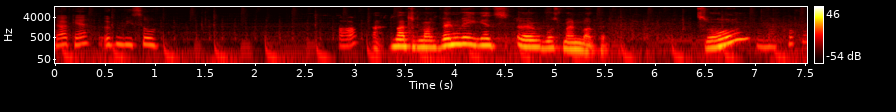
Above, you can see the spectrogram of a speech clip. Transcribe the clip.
Ja, gell? Irgendwie so. Ach, warte mal, wenn wir jetzt, äh, wo ist mein Moped? So, Mal gucken.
